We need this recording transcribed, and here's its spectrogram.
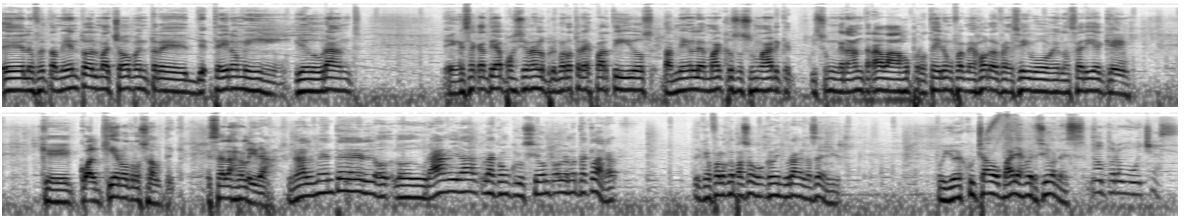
eh, el enfrentamiento del matchup entre Tatum y, y Durant. En esa cantidad de posiciones en los primeros tres partidos. También el de Marcos Osumar, que hizo un gran trabajo. Pero Tatum fue mejor defensivo en la serie que, que cualquier otro Celtic. Esa es la realidad. Finalmente, lo, lo de Durán y la, la conclusión todavía no está clara. De qué fue lo que pasó con Kevin Durán en la serie. Pues yo he escuchado varias versiones No, pero muchas.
